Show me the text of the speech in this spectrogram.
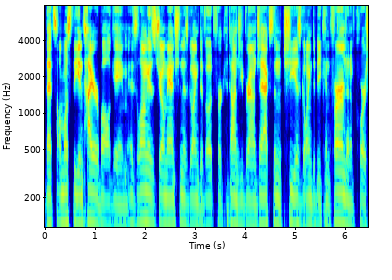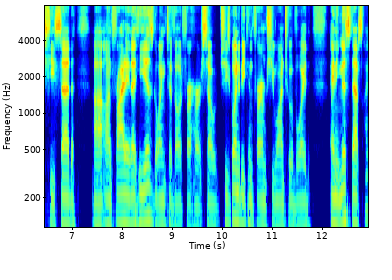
That's almost the entire ball game. As long as Joe Manchin is going to vote for Ketanji Brown Jackson, she is going to be confirmed. And of course, he said uh, on Friday that he is going to vote for her. So she's going to be confirmed. She wanted to avoid any missteps. I,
